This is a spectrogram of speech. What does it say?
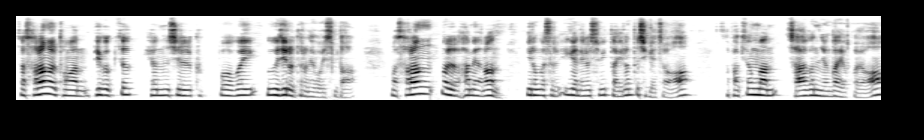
자, 사랑을 통한 비극적 현실 극복의 의지를 드러내고 있습니다. 뭐 사랑을 하면은 이런 것을 이겨낼 수 있다 이런 뜻이겠죠. 자, 박정만 작은 연가였고요.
